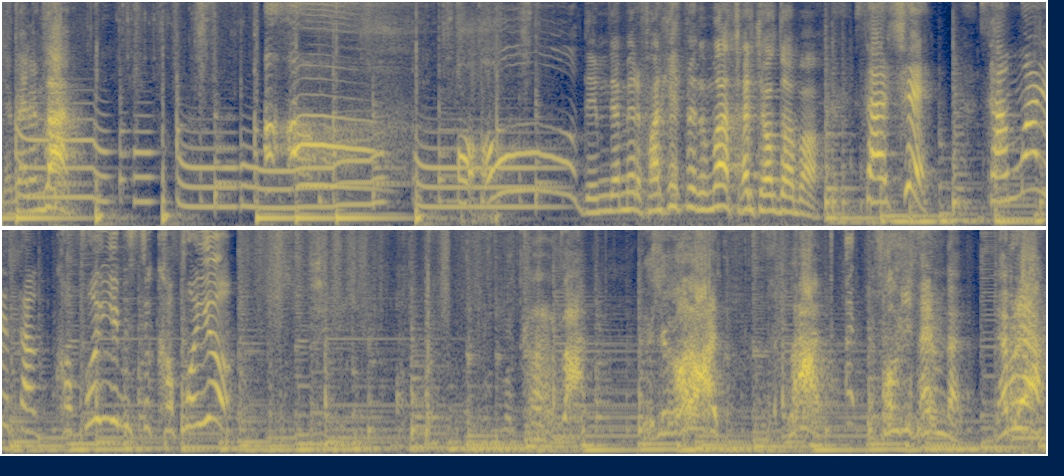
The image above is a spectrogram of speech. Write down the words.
Geberim lan! Aa! Aa! Deminden beri fark etmedim lan serçe oldu ama. Serçe sen var ya sen kafayı yemişsin kafayı. Kırarım lan! Gıcık olan! Lan! Defol git evimden! Gel buraya!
